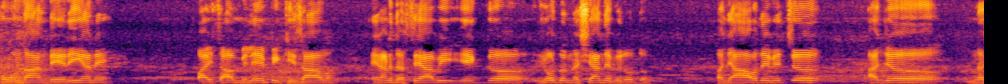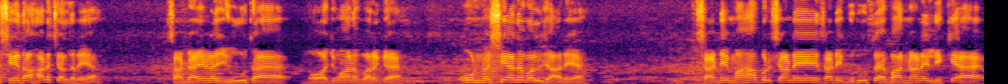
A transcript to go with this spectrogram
ਖੂਨਦਾਨ ਦੇ ਰਹੀਆਂ ਨੇ। ਭਾਈ ਸਾਹਿਬ ਮਿਲੇ, ਭਿੱਖੀ ਸਾਹਿਬ, ਇਹਨਾਂ ਨੇ ਦੱਸਿਆ ਵੀ ਇੱਕ ਯੁੱਧ ਨਸ਼ਿਆਂ ਦੇ ਵਿਰੁੱਧ, ਪੰਜਾਬ ਦੇ ਵਿੱਚ ਅੱਜ ਨਸ਼ੇ ਦਾ ਹੜ ਚੱਲ ਰਿਹਾ। ਸਾਡਾ ਜਿਹੜਾ ਯੂਥ ਹੈ, ਨੌਜਵਾਨ ਵਰਗ ਹੈ, ਉਹ ਨਸ਼ਿਆਂ ਦੇ ਵੱਲ ਜਾ ਰਿਹਾ ਹੈ। ਸਾਡੇ ਮਹਾਪੁਰਸ਼ਾਂ ਨੇ, ਸਾਡੇ ਗੁਰੂ ਸਾਹਿਬਾਨਾਂ ਨੇ ਲਿਖਿਆ ਹੈ,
